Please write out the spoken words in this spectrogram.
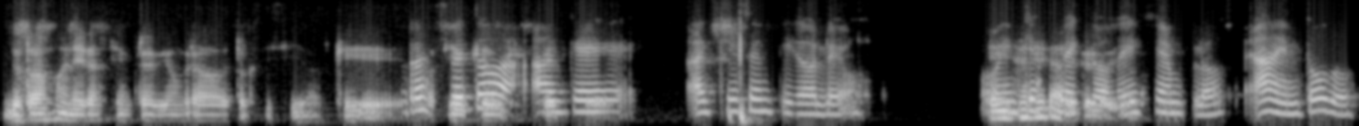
de todas maneras siempre había un grado de toxicidad que... ¿Respeto a, qué, a qué sentido, Leo? ¿O en, qué aspecto? ¿De ejemplos? Ah, en todo.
